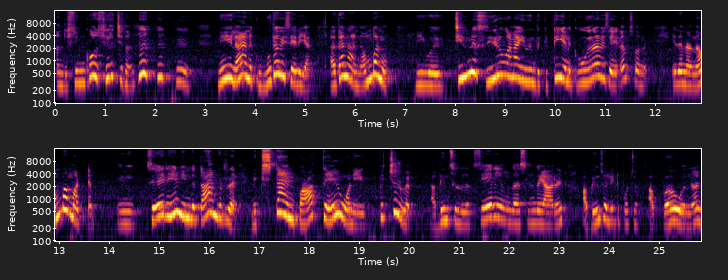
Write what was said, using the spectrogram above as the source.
அந்த சிங்கம் சிரிச்சுதான் நீலாம் எனக்கு உதவி செய்றிய? அதான் நான் நம்பணும். நீ ஒரு சின்ன சிறுவனாக இருந்துக்கிட்டு எனக்கு உதவி செய்கிறேன்னு சொன்னேன் இதை நான் நம்ப மாட்டேன். நீ சரி நீ இந்த டைம் விடுற. நெக்ஸ்ட் டைம் பார்த்தேன் உன்னை பிச்சிருவேன். அப்படின்னு சொல்லுது. சரி எங்கள் சிங்க யாரு? அப்படின்னு சொல்லிட்டு போச்சோம் அப்போ ஒரு நாள்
